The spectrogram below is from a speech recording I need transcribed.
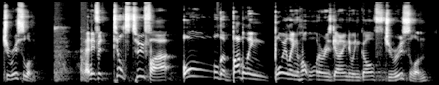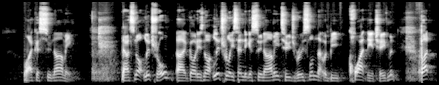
Jerusalem. And if it tilts too far, all the bubbling, boiling hot water is going to engulf Jerusalem like a tsunami. Now, it's not literal. Uh, God is not literally sending a tsunami to Jerusalem. That would be quite the achievement. But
